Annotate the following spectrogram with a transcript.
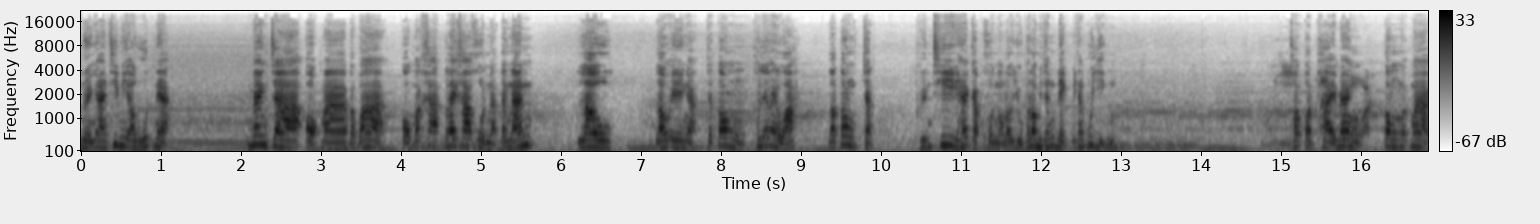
หน่วยงานที่มีอาวุธเนี่ย แม่งจะออกมาแบบว่าออกมาฆ่าไล่ฆ่าคนอะ ดังนั้นเราเราเองอะจะต้องเขาเรียกไงวะ เราต้องจัด พื้นที่ให้กับคนของเราอยู่เพราะเรามีทั้งเด็กมีทั้งผู้หญิง ความปลอดภัยแม่งต้องมาก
